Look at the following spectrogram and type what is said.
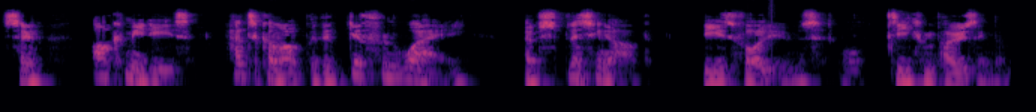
So Archimedes had to come up with a different way of splitting up these volumes, or decomposing them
